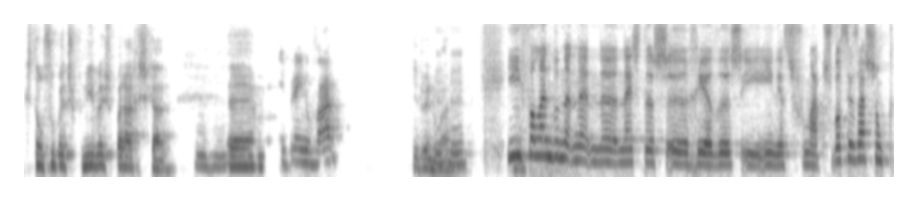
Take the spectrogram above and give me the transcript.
que estão super disponíveis para arriscar. Uhum. Um, e para inovar? E para inovar. Uhum. E falando na, na, nestas uh, redes e, e nesses formatos, vocês acham que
